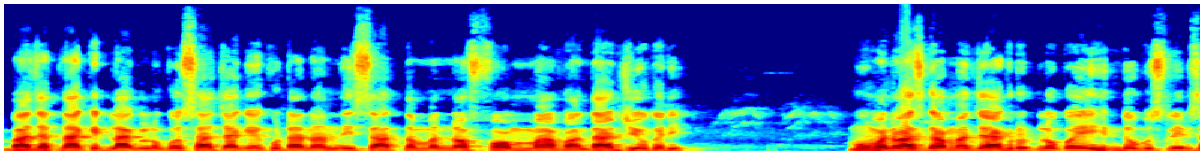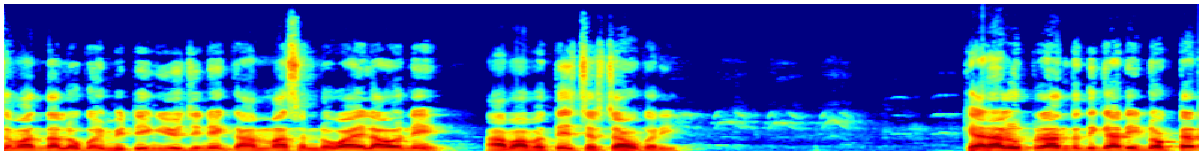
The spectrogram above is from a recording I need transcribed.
ભાજપના કેટલાક લોકો સાચા કે ખોટા નામની સાત નંબરનો ફોર્મમાં વાંધારજીઓ કરી. મુમનવાસ ગામમાં જાગૃત લોકોએ હિન્દુ મુસ્લિમ સમાજના લોકોએ મિટિંગ યોજીને ગામમાં સંડોવાયેલાઓને આ બાબતે ચર્ચાઓ કરી. ખેરાલુ પ્રાંત અધિકારી ડોક્ટર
